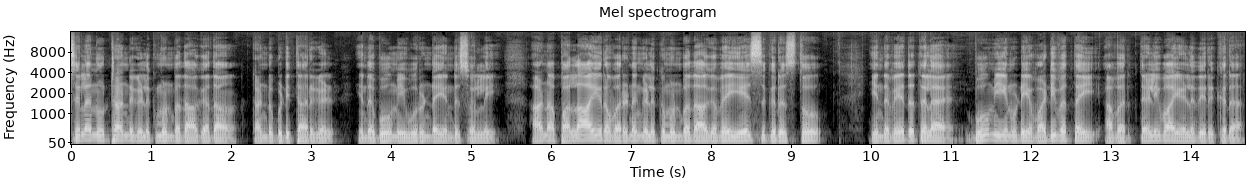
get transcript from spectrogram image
சில நூற்றாண்டுகளுக்கு முன்பதாக தான் கண்டுபிடித்தார்கள் இந்த பூமி உருண்டை என்று சொல்லி. ஆனால் பல்லாயிரம் வருடங்களுக்கு முன்பதாகவே இயேசு கிறிஸ்து இந்த வேதத்தில் பூமியினுடைய வடிவத்தை அவர் தெளிவாக எழுதியிருக்கிறார்.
